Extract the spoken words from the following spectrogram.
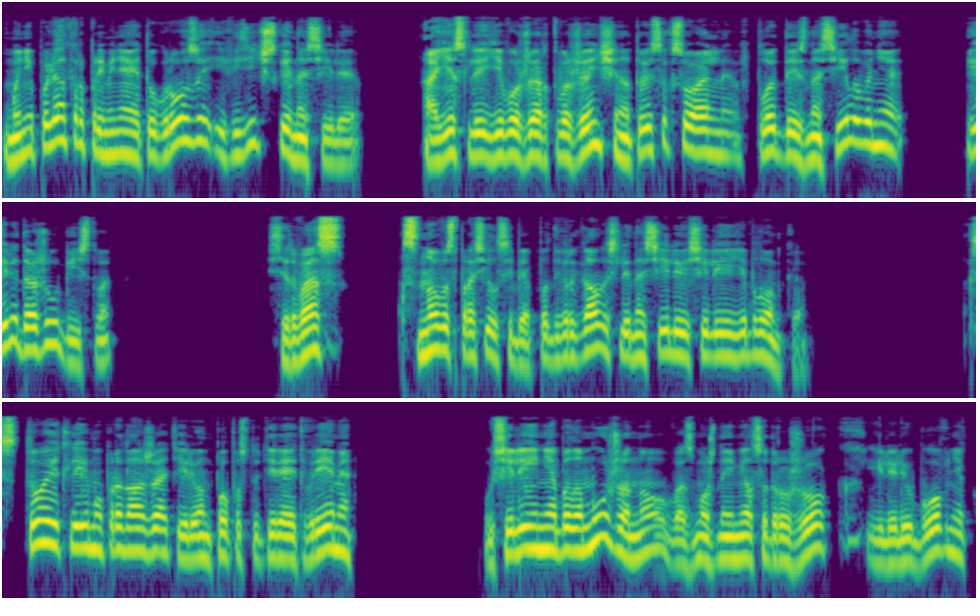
манипулятор применяет угрозы и физическое насилие. А если его жертва женщина, то и сексуальное, вплоть до изнасилования или даже убийства. Сервас снова спросил себя, подвергалась ли насилию Селия Яблонка. Стоит ли ему продолжать, или он попусту теряет время? У Селии не было мужа, но, возможно, имелся дружок или любовник.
